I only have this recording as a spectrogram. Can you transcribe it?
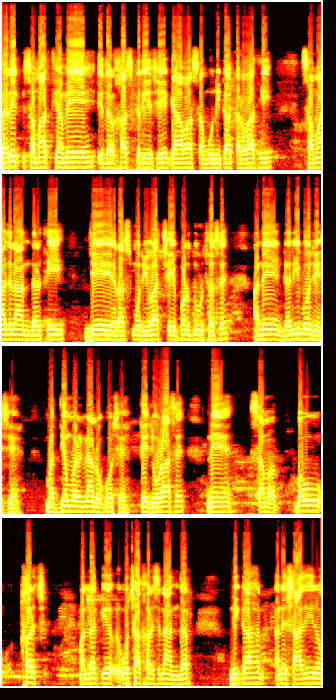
દરેક સમાજથી અમે એ દરખાસ્ત કરીએ છીએ કે આવા સમૂહ નિકાહ કરવાથી સમાજના અંદરથી જે રસમો રિવાજ છે એ પણ દૂર થશે અને ગરીબો જે છે મધ્યમ વર્ગના લોકો છે તે જોડાશે ને બહુ ખર્ચ મતલબ કે ઓછા ખર્ચના અંદર નિકાહ અને શાદીનો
